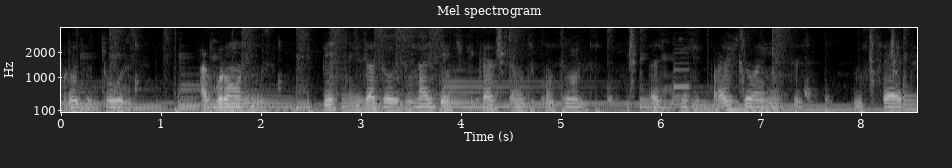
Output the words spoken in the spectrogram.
produtores, agrônomos e pesquisadores na identificação de controle das principais doenças, insetos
